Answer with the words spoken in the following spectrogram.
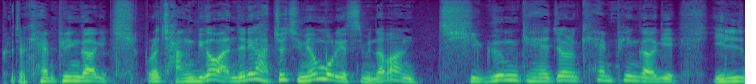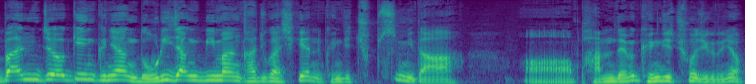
그렇죠. 캠핑 가기, 물론 장비가 완전히 갖춰지면 모르겠습니다만, 지금 계절 캠핑 가기, 일반적인 그냥 놀이 장비만 가지고 가시기에는 굉장히 춥습니다. 어, 밤 되면 굉장히 추워지거든요.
